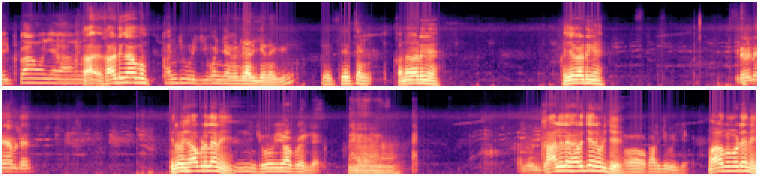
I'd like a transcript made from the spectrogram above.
இப்போ கொஞ்சம் காட்டுங்க பார்ப்போம். கஞ்சி குடிச்சு கொஞ்சம் நல்லா இருக்கு எனக்கு. இந்த தேத்தங்க கண்ணை காட்டுங்க. கையை காட்டுங்க. இரவு சாப்பிடல நீ? சோறு சாப்பிடல. காலையில் கரைச்சானே குடிச்சு ஓ கரைச்சி குடிச்சேன் வாழைப்பழம் போட்டேனே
